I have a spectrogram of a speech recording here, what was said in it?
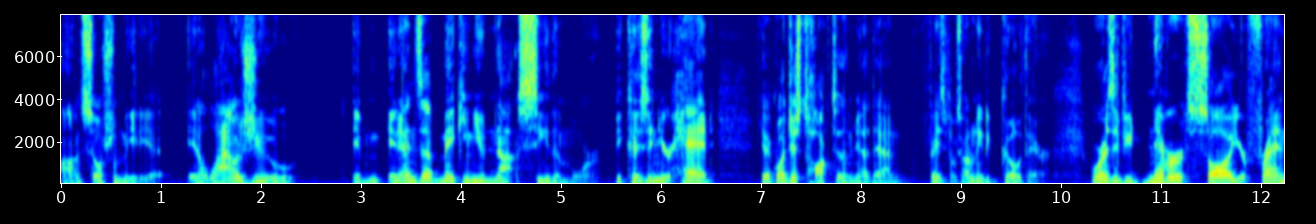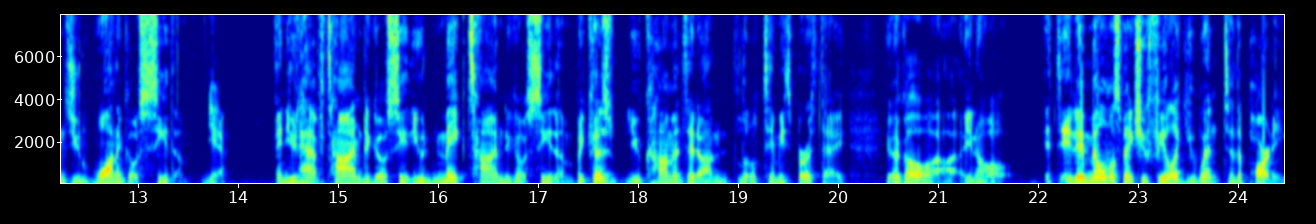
on social media, it allows you, it, it ends up making you not see them more because in your head, you're like, well, I just talked to them the other day on Facebook, so I don't need to go there. Whereas if you never saw your friends, you'd want to go see them Yeah. And you'd have time to go see, you'd make time to go see them because you commented on little Timmy's birthday. You're like, oh, uh, you know, it, it almost makes you feel like you went to the party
